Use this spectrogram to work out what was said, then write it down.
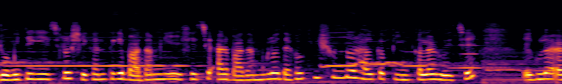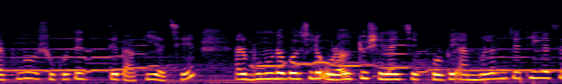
জমিতে গিয়েছিল, সেখান থেকে বাদাম নিয়ে এসেছে। আর বাদামগুলো দেখো কি সুন্দর, হালকা পিঙ্ক কালার হয়েছে। এগুলো এখনও শুকোতে দিতে বাকি আছে। আর বুনুরা বলছিল ওরাও একটু সেলাই চেক করবে। আমি বললাম যে ঠিক আছে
